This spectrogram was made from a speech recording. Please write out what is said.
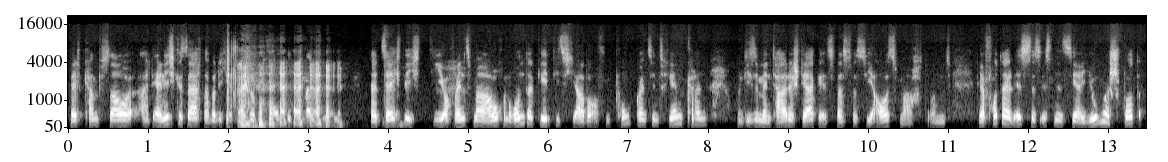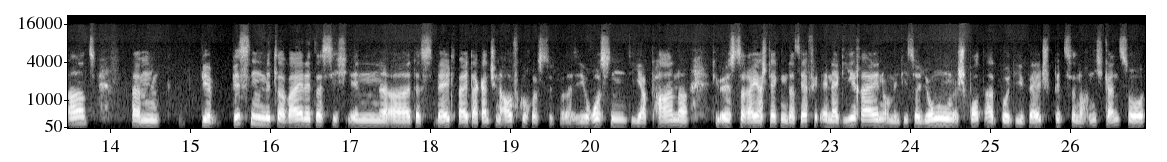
Wettkampfsau, hat er nicht gesagt, aber ich jetzt mal so bezeichnet, tatsächlich, die, auch wenn es mal hoch und runter geht, die sich aber auf den Punkt konzentrieren kann. Und diese mentale Stärke ist was, was sie ausmacht. Und der Vorteil ist, das ist eine sehr junge Sportart. Ähm, wir wissen mittlerweile, dass sich in äh, das weltweit da ganz schön aufgerüstet wird. Also die Russen, die Japaner, die Österreicher stecken da sehr viel Energie rein, um in dieser jungen Sportart, wo die Weltspitze noch nicht ganz so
